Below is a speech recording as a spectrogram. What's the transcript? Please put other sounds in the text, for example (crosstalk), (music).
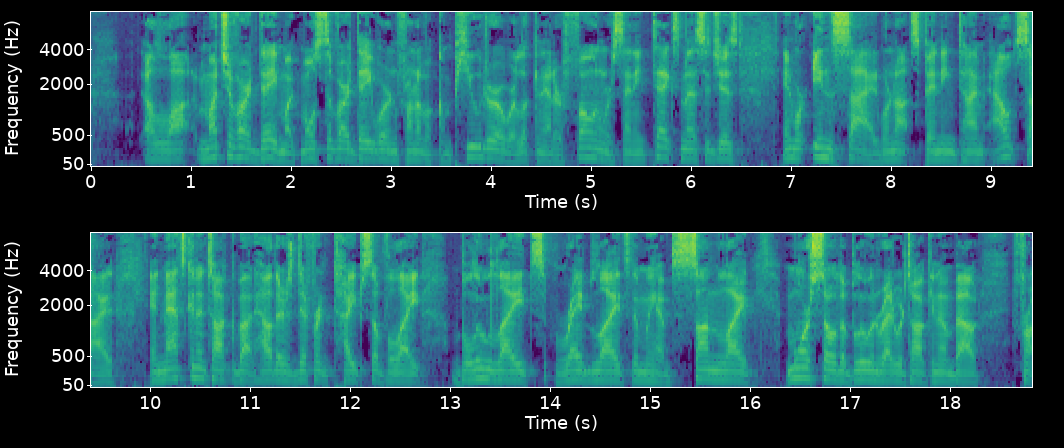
a lot much of our day like most of our day we're in front of a computer we're looking at our phone we're sending text messages and we're inside. We're not spending time outside. And matt's going to talk about how there's different types of light. Blue lights red lights then we have sunlight. More so the blue and red we're talking about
